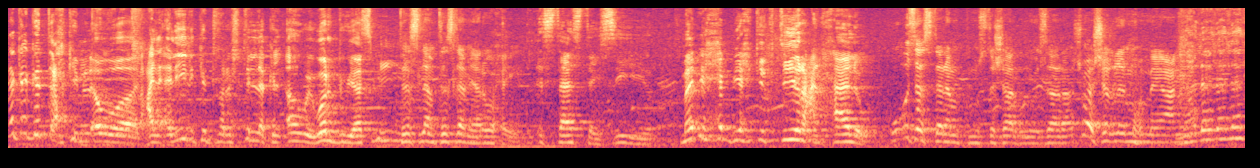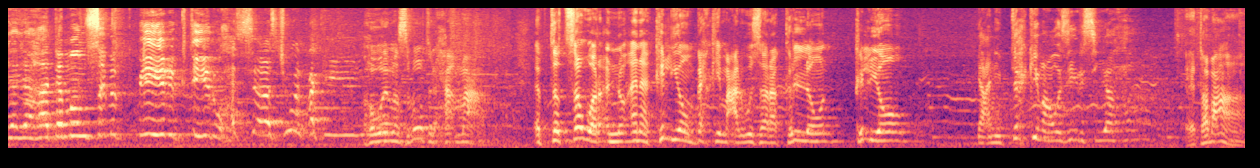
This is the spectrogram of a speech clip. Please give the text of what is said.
لك كنت أحكي من الأول. على القليل كنت فرشت لك القهوة ورد وياسمين. تسلم تسلم يا روحي. الأستاذ تيسير ما بيحب يحكي كثير عن حاله. واذا استلمت مستشار بالوزارة. شو هالشغلة المهمة يعني؟ لا لا لا لا لا, لا هذا منصب كبير كثير وحساس. شو هالحكي؟ هو مزبوط الحق معك. بتتصور إنه أنا كل يوم بحكي مع الوزراء كلهم؟ كل يوم؟ يعني بتحكي مع وزير السياحة؟ إيه طبعا.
